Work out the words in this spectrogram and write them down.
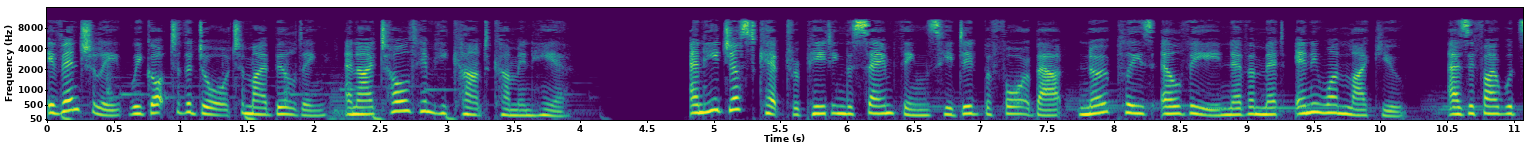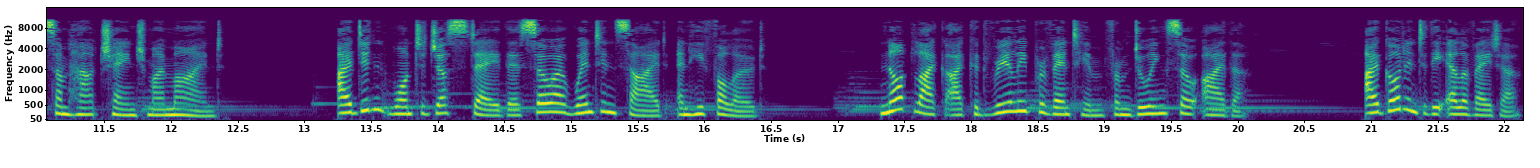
Eventually, we got to the door to my building and I told him he can't come in here. And he just kept repeating the same things he did before about, no please LVE never met anyone like you, as if I would somehow change my mind. I didn't want to just stay there so I went inside and he followed. Not like I could really prevent him from doing so either. I got into the elevator,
